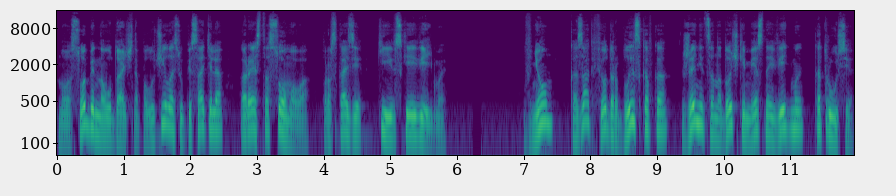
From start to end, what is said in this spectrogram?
но особенно удачно получилось у писателя Ореста Сомова в рассказе «Киевские ведьмы». В нем казак Федор Блысковка женится на дочке местной ведьмы Катрусе,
